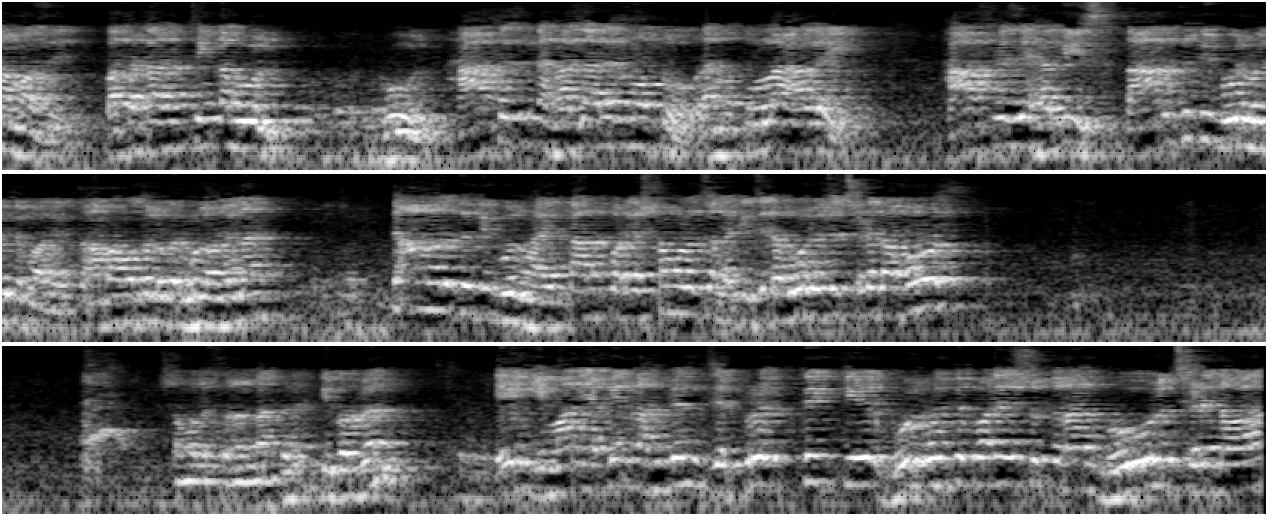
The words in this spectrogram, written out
নামাজে। কথাটা ঠিক না ভুল? ভুল। হাফেজ হাজারের মতো, রহমতুল্লাহ আলাই হাফেজে হাদিস, তার যদি ভুল হইতে পারে, তো আমার মতো লোকের ভুল হবে না? আমার যদি ভুল হয়, তারপরে সমালোচনা কি, যেটা ভুল হয়েছে ছেড়ে খরচ সমালোচনা না করে কি করবেন? এই ইমান ইয়াকিন রাখবেন যে প্রত্যেকের ভুল হইতে পারে, সুতরাং ভুল ছেড়ে দেওয়া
